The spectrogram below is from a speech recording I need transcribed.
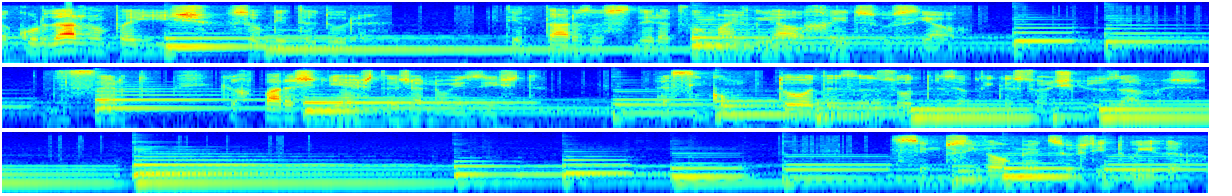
acordar num país sob ditadura e tentares aceder à tua mais leal rede social. De certo que reparas que esta já não existe, assim como todas as outras aplicações que usavas. Possivelmente substituída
